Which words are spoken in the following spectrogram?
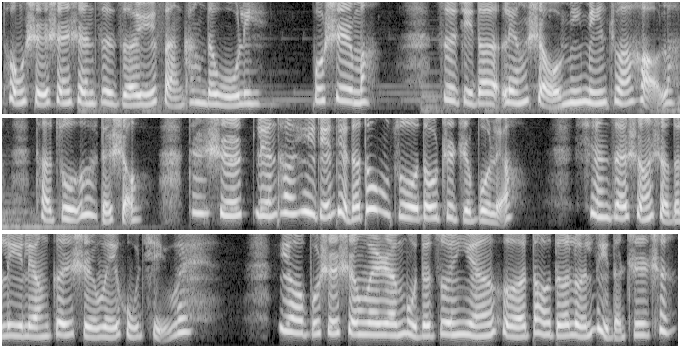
同时深深自责于反抗的无力，不是吗？自己的两手明明抓好了他作恶的手，但是连他一点点的动作都制止不了，现在双手的力量更是微乎其微。要不是身为人母的尊严和道德伦理的支撑，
